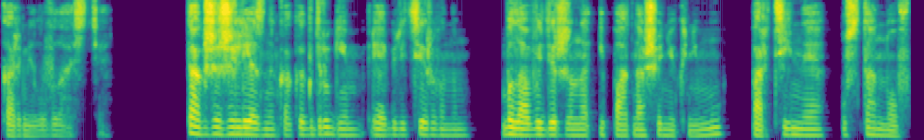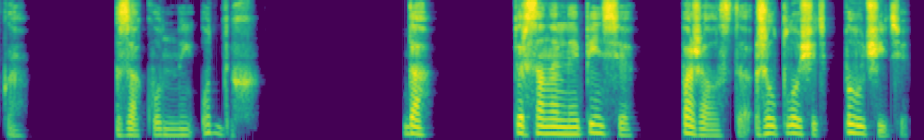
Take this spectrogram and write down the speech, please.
к кормилу власти. Так же железно, как и к другим реабилитированным, была выдержана и по отношению к нему партийная установка. Законный отдых. Да, персональная пенсия, пожалуйста, жилплощадь, получите.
